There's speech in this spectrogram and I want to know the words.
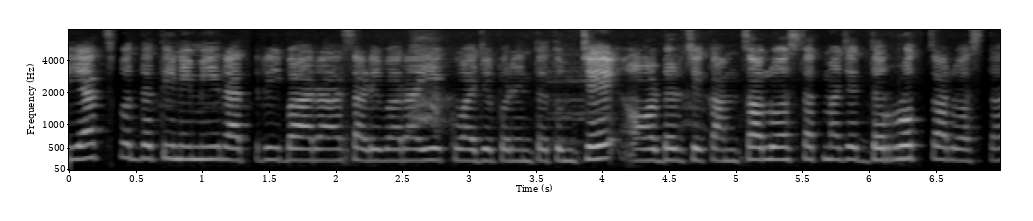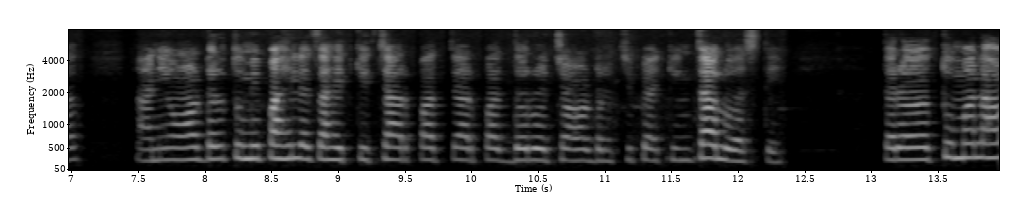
याच पद्धतीने मी रात्री बारा साडेबारा एक वाजेपर्यंत तुमचे ऑर्डरचे काम चालू असतात. माझे दररोज चालू असतात. आणि ऑर्डर तुम्ही पाहिलेच आहेत की चार पाच चार पाच दररोजच्या ऑर्डरची पॅकिंग चालू असते. तर तुम्हाला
